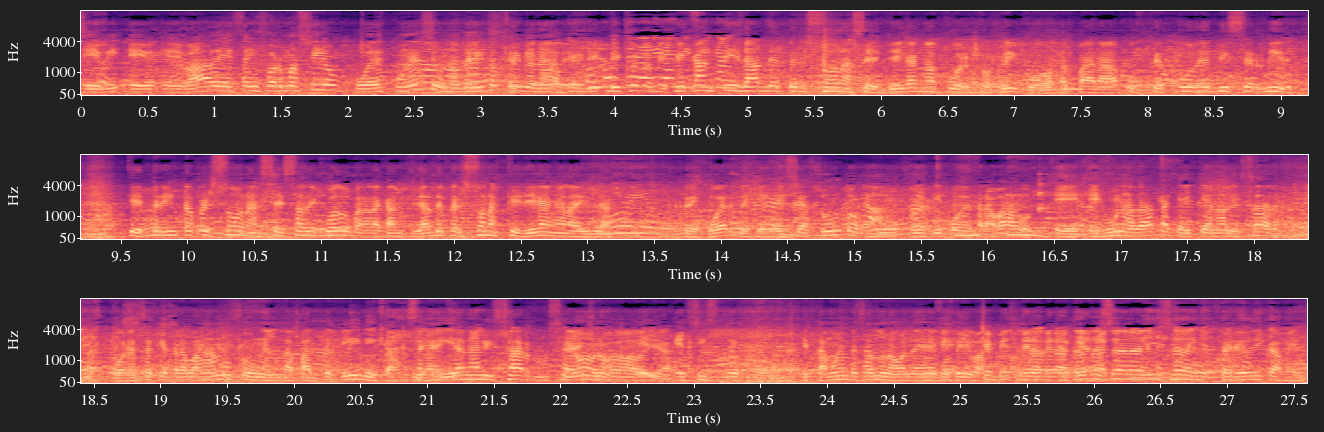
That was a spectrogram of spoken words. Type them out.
evi- e- evade esa información, puede exponerse a unos delitos criminales. Di- Discúlpeme, ¿qué cantidad de personas se llegan a Puerto Rico para usted poder discernir que 30 personas es adecuado para la cantidad de personas que llegan a la isla? Recuerde que en ese asunto es un equipo de trabajo, eh, es una data que hay que analizar. Por eso es que trabajamos con el- la parte clínica. O sea, que hay que analizar, no se ha no, hecho no, el, todavía. el sistema- estamos empezando una orden ejecutiva. Que- que- mira, mira, Los aquí- datos se analizan periódicamente.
